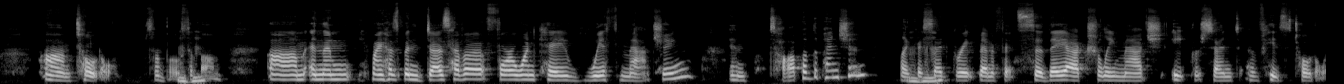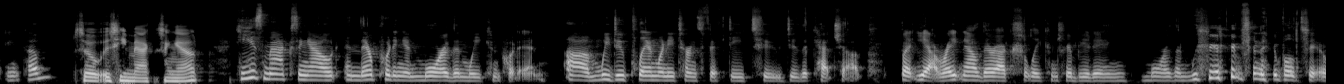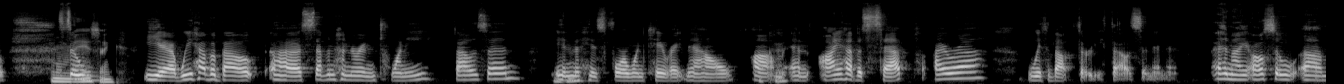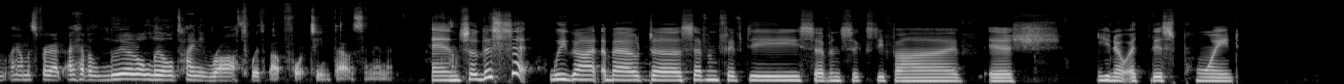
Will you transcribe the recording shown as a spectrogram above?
um, total for both Mhm. of them. Um, and then my husband does have a 401k with matching and top of the pension. Like I Mhm. said, great benefits. So they actually match 8% of his total income. so is he maxing out? He's maxing out and they're putting in more than we can put in. Um, we do plan when he turns 50 to do the catch up. But yeah, right now they're actually contributing more than we've been able to. Amazing. So- Yeah, we have about uh, seven hundred and twenty thousand in his four hundred one k right now, um, Mm-hmm. Okay. and I have a SEP IRA with about thirty thousand in it. And I also, um, I almost forgot, I have a little, little tiny Roth with about fourteen thousand in it. And so this is it. We got about uh, 750, 765 ish. You know, at this point,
